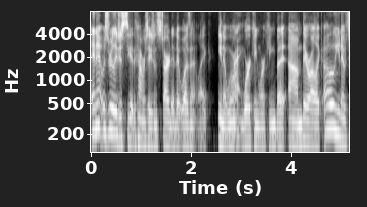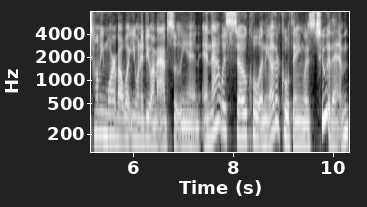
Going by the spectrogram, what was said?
and it was really just to get the conversation started. It wasn't like you know we weren't Right. working, working, but um, they were all like, "Oh, you know, tell me more about what you want to do." I'm absolutely in, and that was so cool. And the other cool thing was two of them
